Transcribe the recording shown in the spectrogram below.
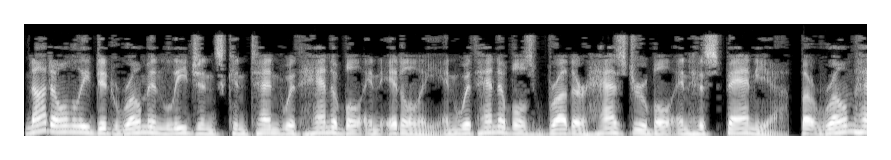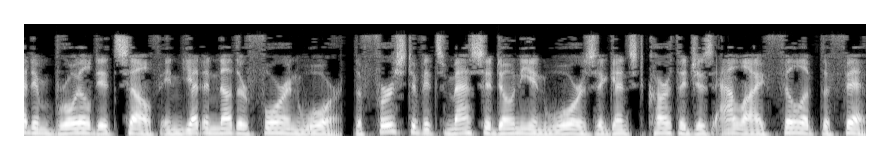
Not only did Roman legions contend with Hannibal in Italy and with Hannibal's brother Hasdrubal in Hispania, but Rome had embroiled itself in yet another foreign war, the first of its Macedonian wars against Carthage's ally Philip V,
